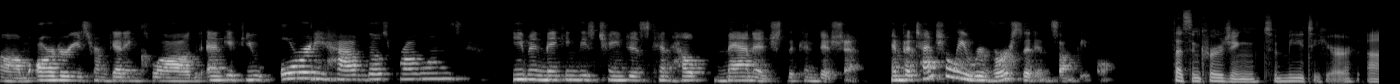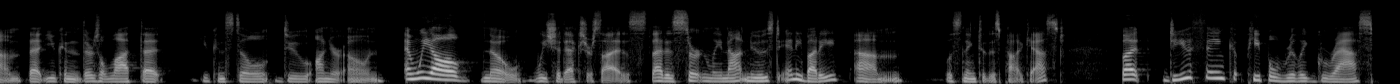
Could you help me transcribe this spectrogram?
um, arteries from getting clogged. And if you already have those problems, even making these changes can help manage the condition and potentially reverse it in some people. That's encouraging to me to hear um, that you can, there's a lot that you can still do on your own. And we all know we should exercise. That is certainly not news to anybody um, listening to this podcast. But do you think people really grasp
